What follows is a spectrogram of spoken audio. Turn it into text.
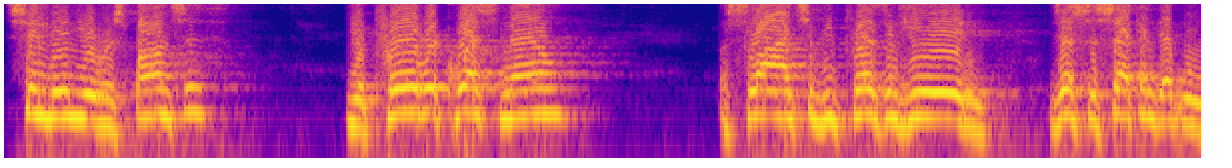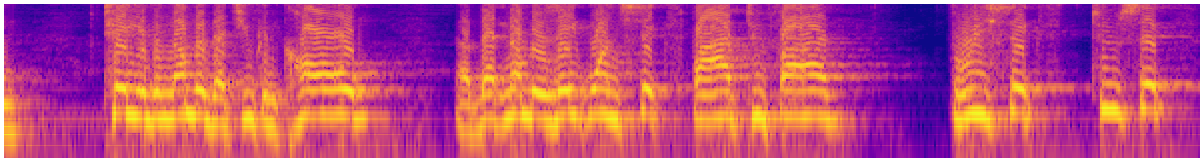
send in your responses, your prayer requests now. A slide should be present here in just a second that will tell you the number that you can call. Uh, that number is 816 525 3626.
